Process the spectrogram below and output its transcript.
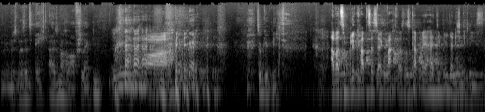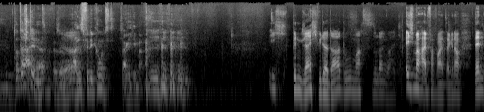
wir müssen das jetzt echt alles noch aufschleppen. Zum Glück nicht. Aber zum Glück habt ihr es ja gemacht, weil sonst kann man ja halt die Bilder nicht genießen. Total. Das stimmt. Ja? Also Ja. alles für die Kunst, sage ich immer. Ich bin gleich wieder da, du machst so lange weiter. Ich mache einfach weiter, genau. Denn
